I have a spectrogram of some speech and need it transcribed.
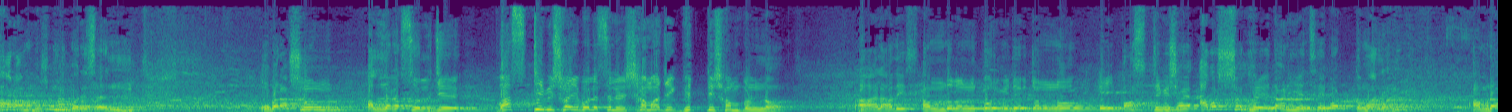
হারাম ঘোষণা করেছেন। এবার আসুন, আল্লাহ রাসুল যে পাঁচটি বিষয় বলেছিলেন, সামাজিক ভিত্তি সম্পন্ন। আল হাদিস আন্দোলন কর্মীদের জন্য এই পাঁচটি বিষয় আবশ্যক হয়ে দাঁড়িয়েছে বর্তমানে। আমরা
